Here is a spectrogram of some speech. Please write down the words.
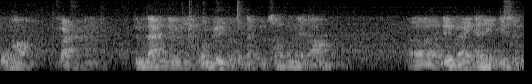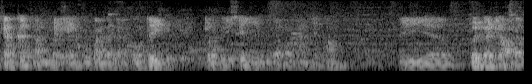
phù hợp và chúng ta nhận diện mối nguy và chúng ta kiểm soát vấn đề đó Ờ, điều này thể hiện cái sự cam kết mạnh mẽ của ban lãnh đạo công ty trong việc xây dựng và vận hành hệ thống thì ờ, với vai trò là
